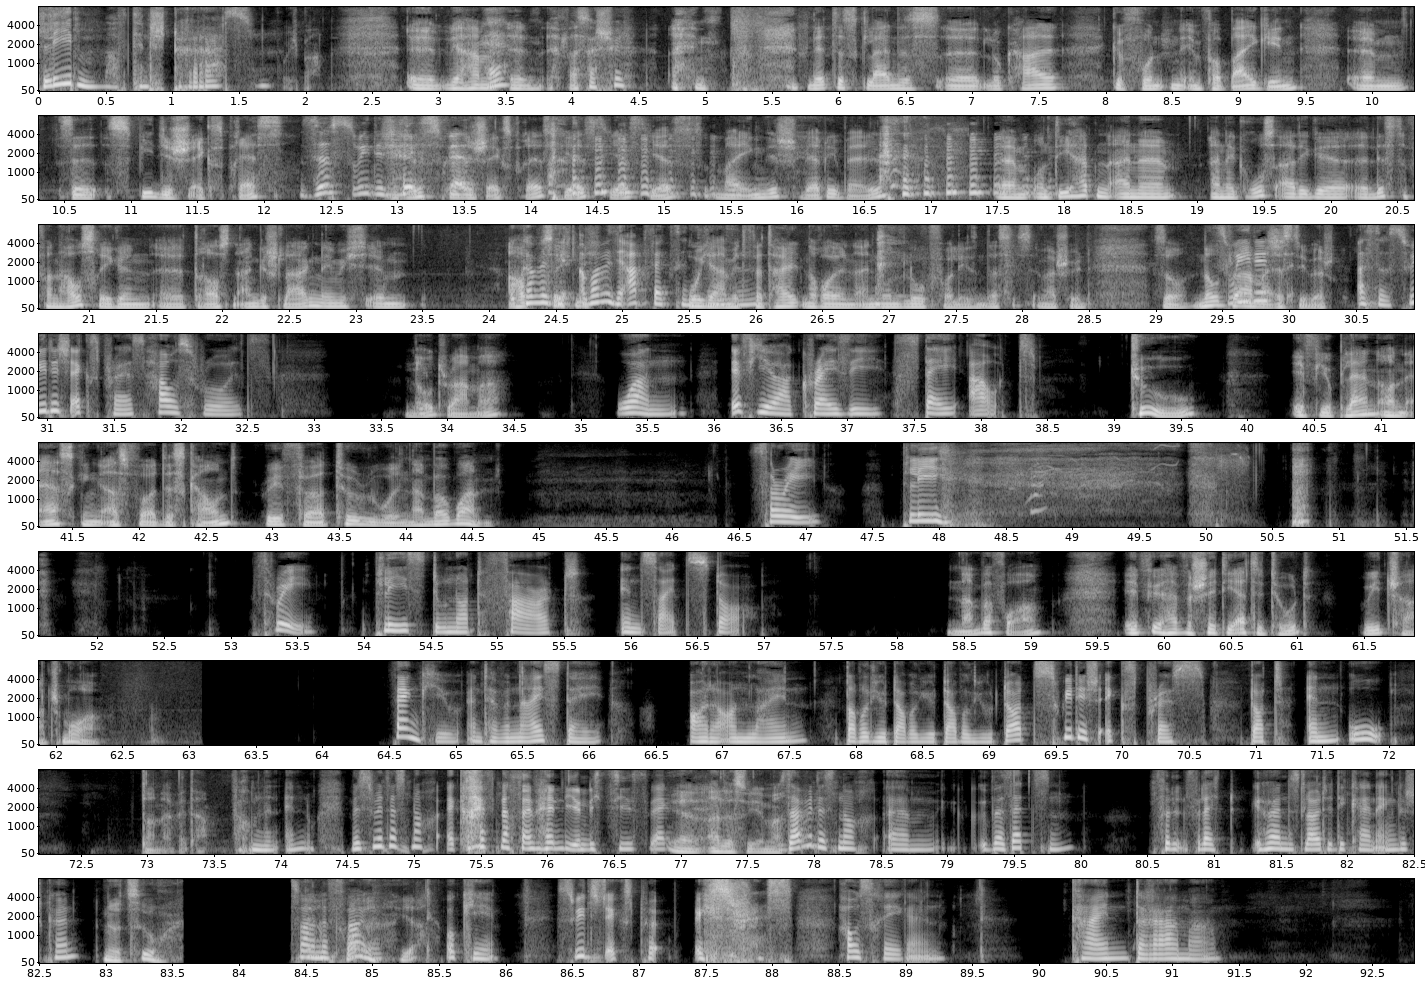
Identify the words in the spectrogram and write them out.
leben auf den Straßen. furchtbar. Äh, wir haben äh, was war schön. ein nettes kleines äh, Lokal gefunden im Vorbeigehen. Ähm, The Swedish Express. The Swedish The Swedish Express, yes, yes, yes. My English very well. ähm, und die hatten eine, eine großartige äh, Liste von Hausregeln äh, draußen angeschlagen, nämlich ähm, Können wir sie, hauptsächlich. wollen wir sie abwechseln? Oh ja, mit lesen? verteilten Rollen einen Monolog vorlesen, das ist immer schön. So, No Drama Swedish- ist die Überschrift. Achso, Swedish Express House Rules. No Drama. One, if you are crazy, stay out. Two, if you plan on asking us for a discount, refer to rule number one. Three, please. Three, please do not fart inside store. Number four, if you have a shitty attitude, we charge more. Thank you and have a nice day. Order online www.swedishexpress.nu. Donnerwetter. Warum denn NU? Müssen wir das noch? Er greift nach seinem Handy und ich ziehe es weg. Ja, alles wie immer. Sollen wir das noch ähm, übersetzen? Vielleicht hören das Leute, die kein Englisch können. Nur zu. Das war ja, eine voll, Frage. Ja. Okay. Swedish Expre Express. Hausregeln. Kein Drama.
